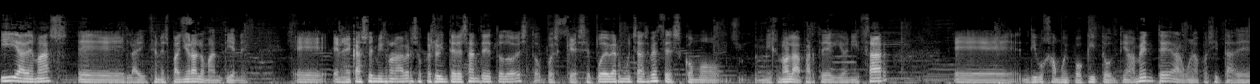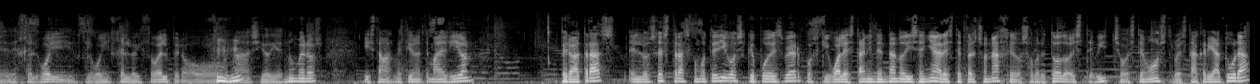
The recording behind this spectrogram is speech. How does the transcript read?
y además eh, la edición española lo mantiene. Eh, en el caso de Mignola Verso, que es lo interesante de todo esto, pues que se puede ver muchas veces como Mignola, aparte de guionizar, eh, dibuja muy poquito últimamente, alguna cosita de, de Hellboy, Hellboy in Hell lo hizo él, pero nada, han sido 10 números, y está más metido en el tema de guion. Pero atrás, en los extras, como te digo, sí que puedes ver pues que igual están intentando diseñar este personaje o sobre todo este bicho, este monstruo, esta criatura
